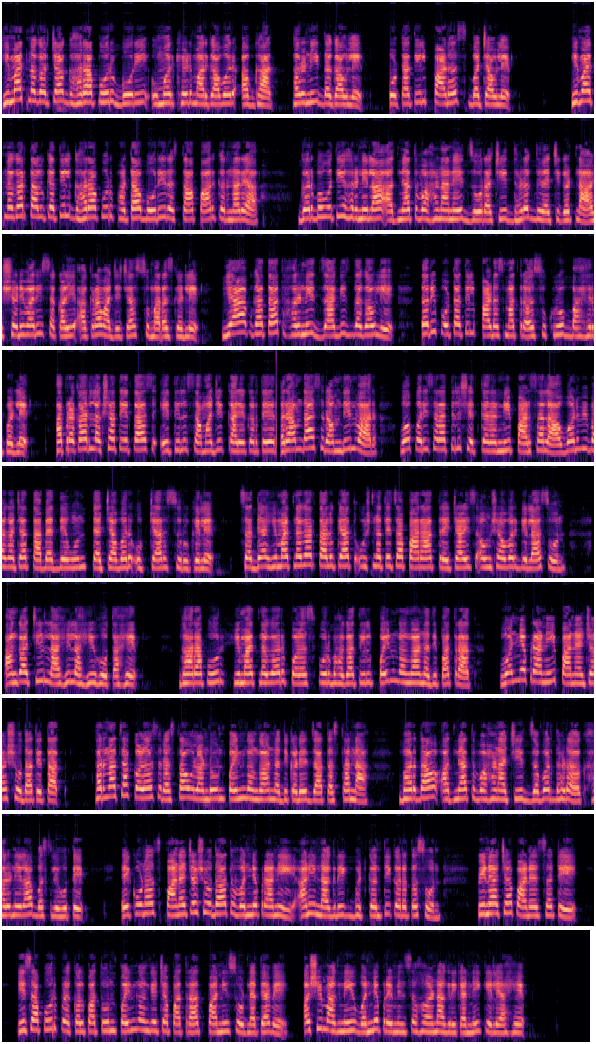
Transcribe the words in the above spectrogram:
हिमायतनगरच्या घरापूर बोरी उमरखेड मार्गावर अपघात. हरणी दगावले. पोटातील पाडस बचावले. हिमायतनगर तालुक्यातील घरापूर फाटा बोरी रस्ता पार करणाऱ्या गर्भवती हरणीला अज्ञात वाहनाने जोराची धडक दिल्याची घटना शनिवारी सकाळी अकरा वाजेच्या सुमारास घडली. या अपघातात हरणी जागीच दगावली तरी पोटातील पाडस मात्र सुखरूप बाहेर पडले. हा प्रकार लक्षात येताच येथील सामाजिक कार्यकर्ते रामदास रामदिनवार व परिसरातील शेतकऱ्यांनी पाडसाला वन विभागाच्या ताब्यात देऊन त्याच्यावर उपचार सुरू केले. सध्या हिमातनगर तालुक्यात उष्णतेचा पारा त्रेचाळीस अंशावर गेला असून अंगाची लाही लाही होत आहे. घारापूर हिमायतनगर पळसपूर भागातील पैनगंगा नदीपात्रात वन्य प्राणी पाण्याच्या शोधात येतात. हरणाचा कळस रस्ता ओलांडून पैनगंगा नदीकडे जात असताना भरधाव अज्ञात वाहनाची जबर धडक हरणीला बसली होते. एकूणच पाण्याच्या शोधात वन्य प्राणी आणि नागरिक भटकंती करत असून पिण्याच्या पाण्यासाठी इसापूर प्रकल्पातून पैनगंगेच्या पात्रात पाणी सोडण्यात यावे अशी मागणी वन्यप्रेमींसह नागरिकांनी केली आहे.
